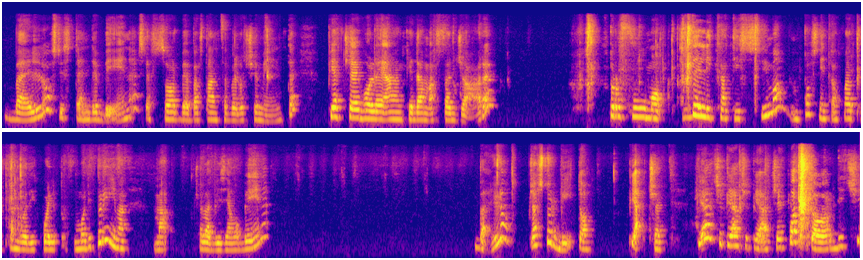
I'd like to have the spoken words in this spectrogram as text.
bello si stende bene si assorbe abbastanza velocemente piacevole anche da massaggiare. Profumo delicatissimo un po' sento ancora il profumo di quel profumo di prima ma ce l'avvisiamo bene. Bello già assorbito piace piace piace piace. 14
